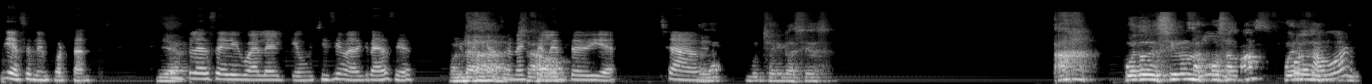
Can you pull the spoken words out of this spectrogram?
Y eso es lo importante. Un placer igual, el que muchísimas gracias. Que Hola, tengas un chao. excelente día. Chao. Muchas gracias. Ah, ¿puedo decir una Sí, cosa más fuera por de favor.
